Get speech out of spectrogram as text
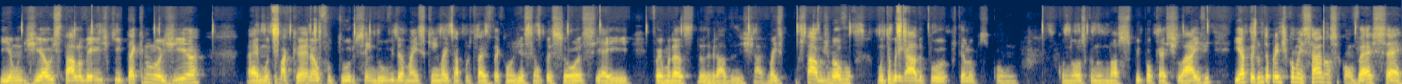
e um dia o estalo veio de que tecnologia é muito bacana, é o futuro, sem dúvida, mas quem vai estar por trás da tecnologia são pessoas, e aí foi uma das, das viradas de chave. Mas, Gustavo, de novo, muito obrigado por, por tê-lo aqui com, conosco no nosso Peoplecast Live. E a pergunta para a gente começar a nossa conversa é:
